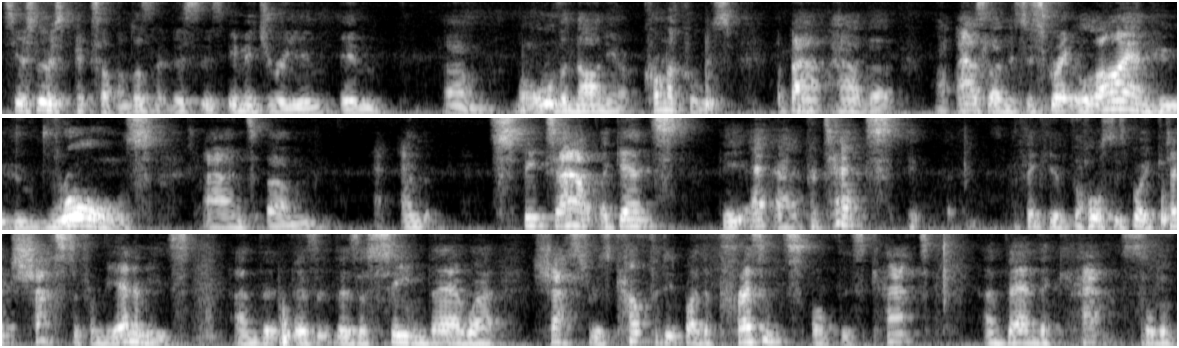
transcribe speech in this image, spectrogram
C.S. Lewis picks up on, doesn't it? This, this imagery in, in um, well, all the Narnia Chronicles about how the uh, Aslan is this great lion who, who roars and, um, and speaks out against the, uh, uh protects, thinking of the horse's boy, protects Shasta from the enemies. And the, there's, a, there's a scene there where Shasta is comforted by the presence of this cat and then the cat sort of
